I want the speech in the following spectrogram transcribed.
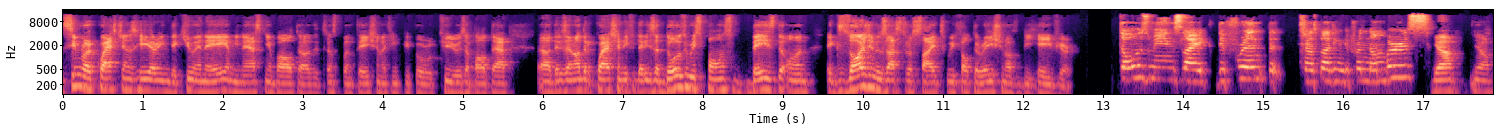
similar questions here in the Q and A. I mean, asking about uh, the transplantation. I think people were curious about that. uh, there is another question if there is a dose response based on exogenous astrocytes with alteration of behavior. Dose means like different transplanting different numbers. Yeah, yeah.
